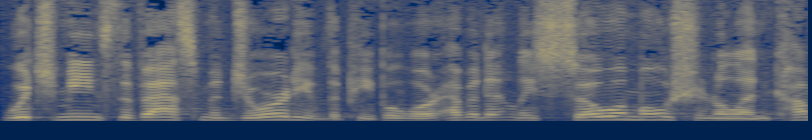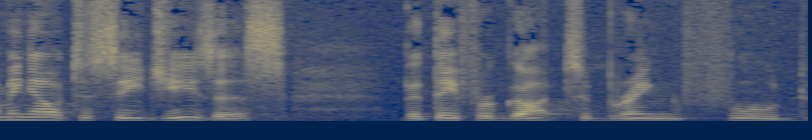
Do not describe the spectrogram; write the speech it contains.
Which means the vast majority of the people were evidently so emotional and coming out to see Jesus that they forgot to bring food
